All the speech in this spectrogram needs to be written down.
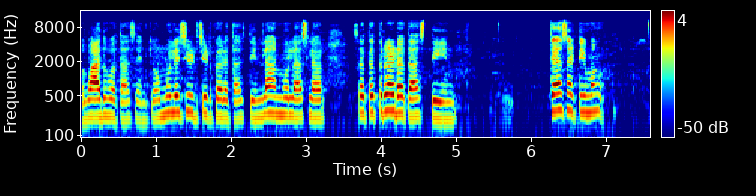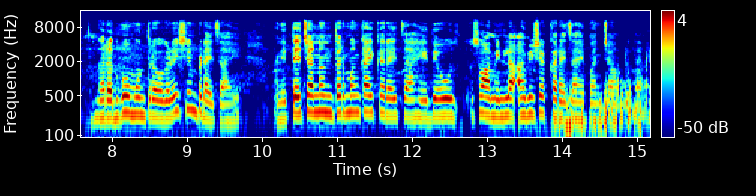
वाद होत असेल किंवा मुलं चिडचिड करत असतील लहान मुलं असल्यावर सतत रडत असतील त्यासाठी मग घरात गोमूत्र वगैरे शिंपडायचं आहे. आणि त्याच्यानंतर मग काय करायचं आहे देव स्वामींना अभिषेक करायचा आहे पंचामृताने.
